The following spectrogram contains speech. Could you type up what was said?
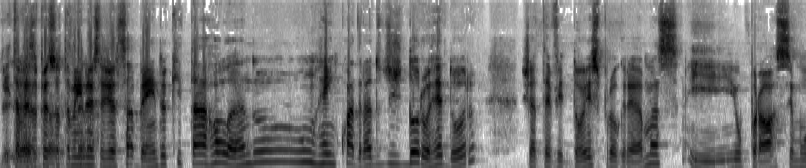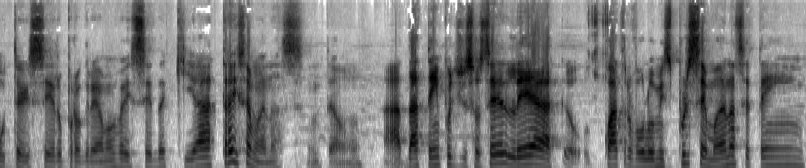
E talvez a pessoa então, também não esteja sabendo que tá rolando um reenquadrado de Dororedoro. Já teve dois programas e o próximo, o terceiro programa, vai ser daqui a três semanas. Então, dá tempo de. Se você ler quatro volumes por semana, você tem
